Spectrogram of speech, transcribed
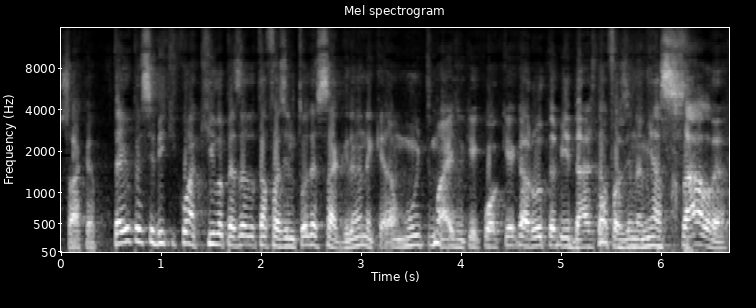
saca? Daí eu percebi que com aquilo, apesar de eu estar fazendo toda essa grana, que era muito mais do que qualquer garota da minha idade estava fazendo na minha sala,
